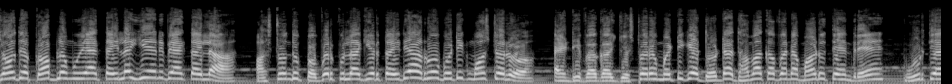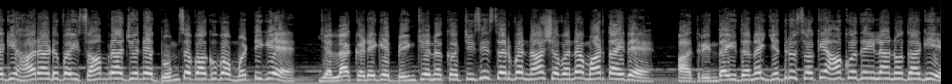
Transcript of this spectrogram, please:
ಯಾವ್ದೇ ಪ್ರಾಬ್ಲಮ್ ಆಗ್ತಾ ಇಲ್ಲ, ಏನು ಆಗ್ತಾ ಇಲ್ಲ. ಅಷ್ಟೊಂದು ಪವರ್ಫುಲ್ ಆಗಿರ್ತಾ ಇದೆ ಆ ರೋಬೋಟಿಕ್ ಮಾಸ್ಟರ್. ಅಂಡ್ ಇವಾಗ ಎಷ್ಟರ ಮಟ್ಟಿಗೆ ದೊಡ್ಡ ಧಮಾಕವನ್ನ ಮಾಡುತ್ತೆ ಅಂದ್ರೆ, ಪೂರ್ತಿಯಾಗಿ ಹಾರಾಡುವ ಈ ಸಾಮ್ರಾಜ್ಯನೇ ಧ್ವಂಸವಾಗುವ ಮಟ್ಟಿಗೆ ಎಲ್ಲಾ ಕಡೆಗೆ ಬೆಂಕಿಯನ್ನ ಕಚ್ಚಿಸಿ ಸರ್ವನಾಶವನ್ನ ಮಾಡ್ತಾ ಇದೆ. ಆದ್ರಿಂದ ಇದನ್ನ ಎದುರಿಸೋಕೆ ಆಗೋದೇ ಇಲ್ಲ ಅನ್ನೋದಾಗಿ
